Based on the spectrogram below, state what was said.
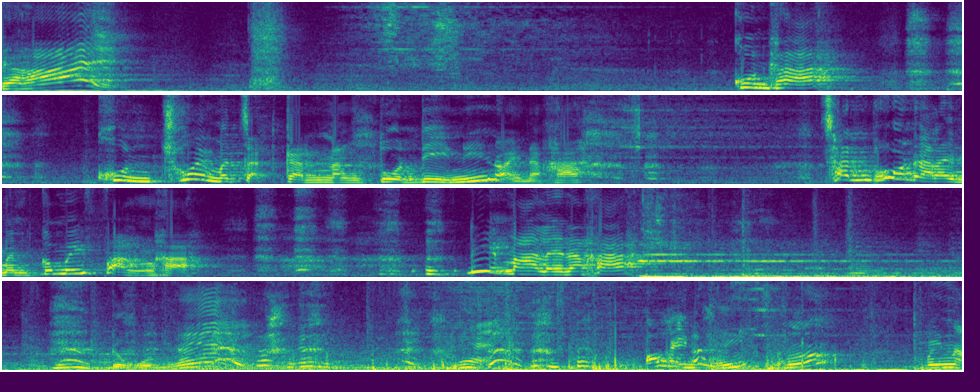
ได้ คุณคะ คุณช่วยมาจัดการนางตัวดีนี้หน่อยนะคะ ฉันพูดอะไรมันก็ไม่ฟังค่ะ รีบมาเลยนะคะ โดนแน่แน่ไปไหนฮะไปไหน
